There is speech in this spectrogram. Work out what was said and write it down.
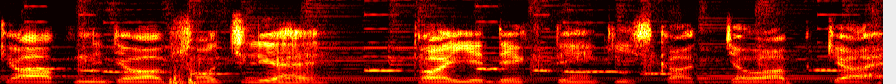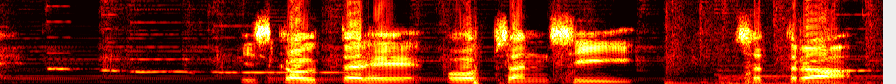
क्या आपने जवाब सोच लिया है? तो आइए देखते हैं कि इसका जवाब क्या है। इसका उत्तर है ऑप्शन सी, सत्रह।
